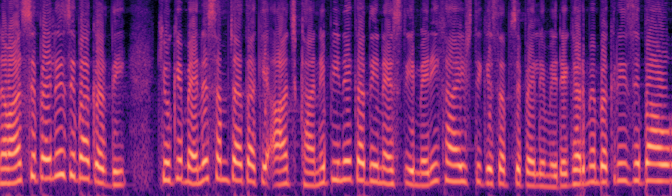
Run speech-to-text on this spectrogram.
نماز سے پہلے ذبح کر دی، کیونکہ میں نے سمجھا تھا کہ آج کھانے پینے کا دن ہے، اس لیے میری خواہش تھی کہ سب سے پہلے میرے گھر میں بکری ذبح ہو۔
